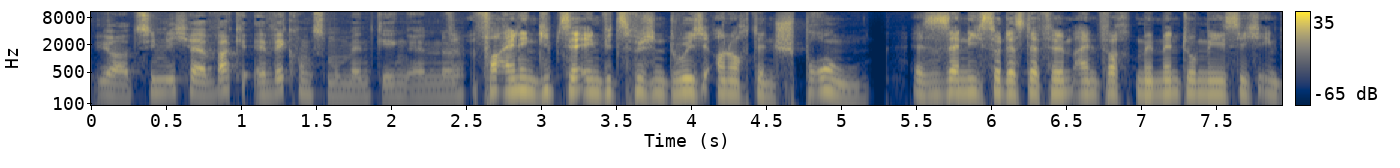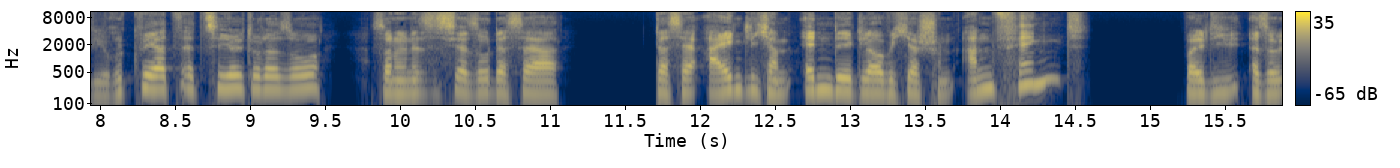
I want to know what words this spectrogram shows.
ja, ziemlicher Erweckungsmoment gegen Ende. vor allen Dingen gibt's ja irgendwie zwischendurch auch noch den Sprung. Es ist ja nicht so, dass der Film einfach Memento-mäßig irgendwie rückwärts erzählt oder so, sondern es ist ja so, dass er, dass er eigentlich am Ende, glaube ich, ja schon anfängt. Weil die, also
